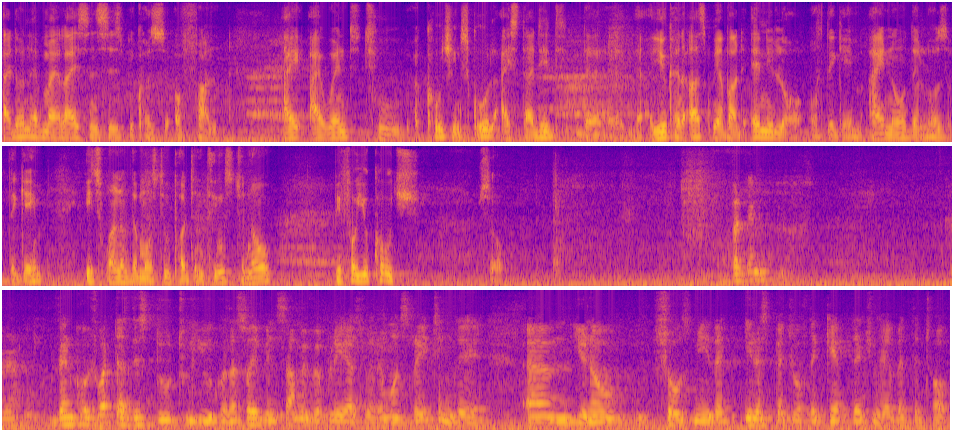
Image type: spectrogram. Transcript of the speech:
I don't have my licenses because of fun. I, I went to a coaching school. I studied the, the. You can ask me about any law of the game. I know the laws of the game. It's one of the most important things to know before you coach. So But then, then coach, what does this do to you? Because I saw even some of the players were demonstrating there. Um, you know, shows me that irrespective of the gap that you have at the top,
